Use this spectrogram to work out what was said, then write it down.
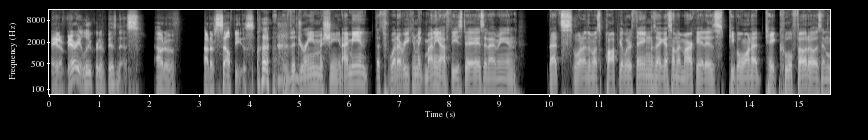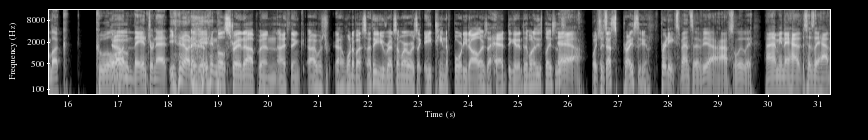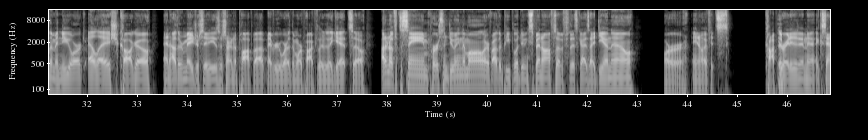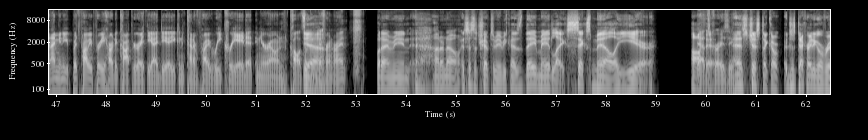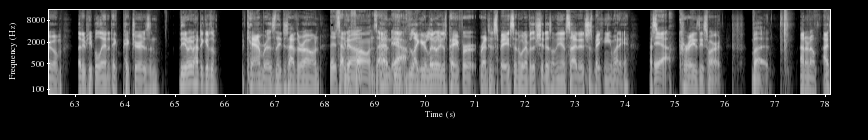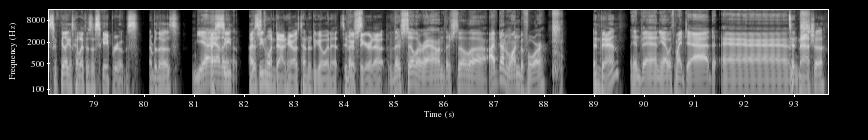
made a very lucrative business out of out of selfies. the dream machine. I mean, that's whatever you can make money off these days, and I mean, that's one of the most popular things I guess on the market is people want to take cool photos and look cool Dope. on the internet. You know what I mean? Well, straight up, and I think I was uh, one of us. I think you read somewhere where it's like eighteen to forty dollars a head to get into one of these places. yeah, which Like, is that's pricey. pretty expensive. Yeah, absolutely. I mean, they have it says they have them in New York, L.A., Chicago, and other major cities. They're starting to pop up everywhere. The more popular they get, so I don't know if it's the same person doing them all, or if other people are doing spin-offs of this guy's idea now, or you know if it's copyrighted in an extent. I mean, it's probably pretty hard to copyright the idea. You can kind of probably recreate it in your own, call it something Yeah. different, right? But I mean, I don't know. It's just a trip to me because they made like six mil a year off yeah, it's it. crazy. And it's just like a just decorating a room, letting people in and take pictures, and they don't even have to give them cameras. They just have their own. They just have their know, phones out. and you- yeah, like you're literally just paying for rented space and whatever the shit is on the inside, and it's just making you money. That's yeah. crazy smart. But I don't know. I feel like it's kind of like those escape rooms. Remember those? Yeah, I yeah. See, I've seen one down here. I was tempted to go in it, see if I could figure it out. They're still around. They're still. Uh, I've done one before In Van? In van, yeah, with my dad and Nasha?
